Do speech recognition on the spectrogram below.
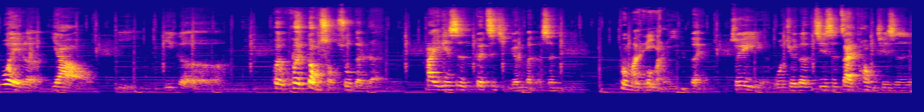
为了要以一个会会动手术的人，他一定是对自己原本的身体不满意？不满意，对，所以我觉得即使再痛，其实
